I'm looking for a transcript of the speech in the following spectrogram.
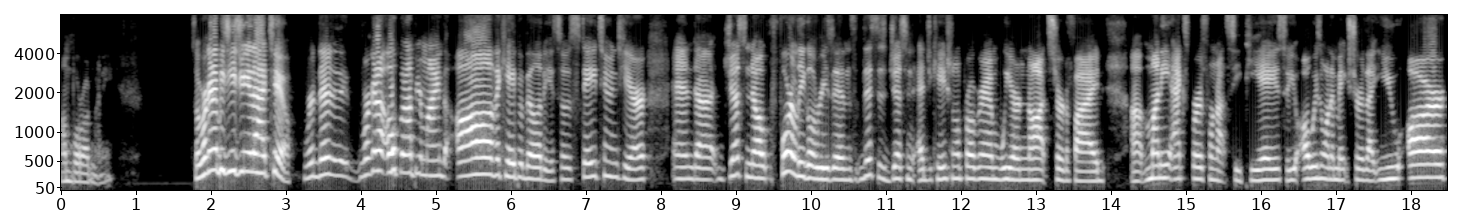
on borrowed money. So we're going to be teaching you that too. We're we're going to open up your mind all the capabilities. So stay tuned here and uh, just note for legal reasons, this is just an educational program. We are not certified uh, money experts. We're not CPAs. So you always want to make sure that you are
